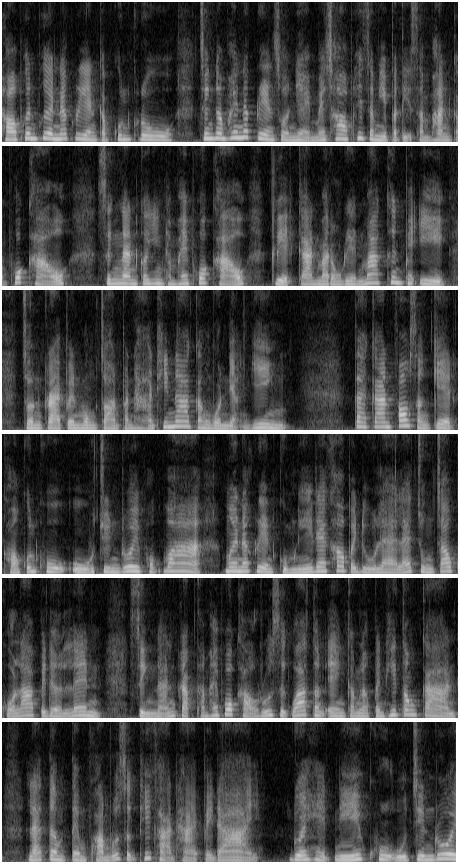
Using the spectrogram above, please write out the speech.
ทอเพื่อนๆนักเรียนกับคุณครู จึงทำให้นักเรียนส่วนใหญ่ไม่ชอบที่จะมีปฏิสัมพันธ์กับพวกเขา ซึ่งนั่นก็ยิ่งทำให้พวกเขาเกลียดการมาโรงเรียนมากขึ้นไปอีก จนกลายเป็นวงจรปัญหาที่น่ากังวลอย่างยิ่ง แต่การเฝ้าสังเกตของคุณครูอูจุนรุ่ยพบว่า เมื่อนักเรียนกลุ่มนี้ได้เข้าไปดูแลและจูงเจ้าโคล่าไปเดินเล่น สิ่งนั้นกลับทำให้พวกเขารู้สึกว่าตนเองกำลังเป็นที่ต้องการ และเติมเต็มความรู้สึกที่ขาดหายไปได้ ด้วยเหตุนี้ครูอูจินรุ่ย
